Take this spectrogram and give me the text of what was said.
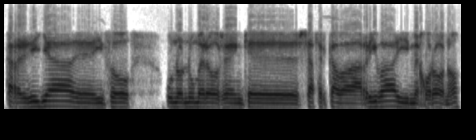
carrerilla, eh, hizo unos números en que se acercaba arriba y mejoró, ¿no?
